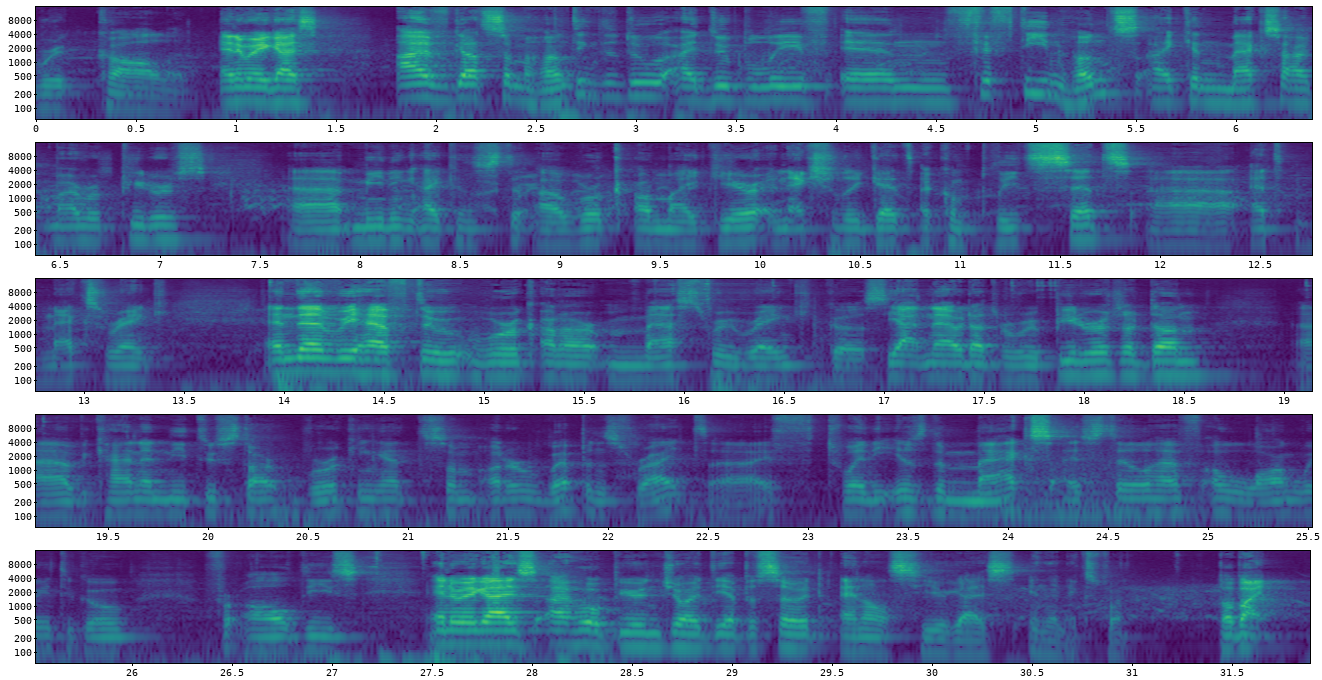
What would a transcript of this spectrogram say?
recall it. Anyway, guys, I've got some hunting to do. I do believe in 15 hunts I can max out my repeaters, uh, meaning I can still uh, work on my gear and actually get a complete set uh, at max rank. And then we have to work on our mastery rank because yeah, now that the repeaters are done, uh, we kind of need to start working at some other weapons, right? Uh, if 20 is the max, I still have a long way to go for all these. Anyway, guys, I hope you enjoyed the episode and I'll see you guys in the next one. 拜拜。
